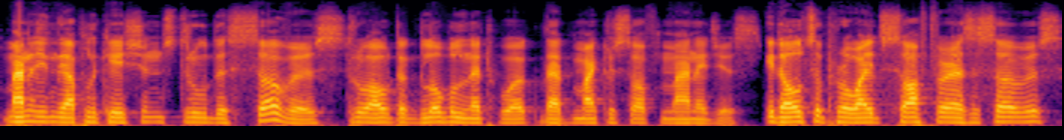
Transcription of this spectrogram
managing the applications through the servers throughout a global network that Microsoft manages. It also provides software as a service,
